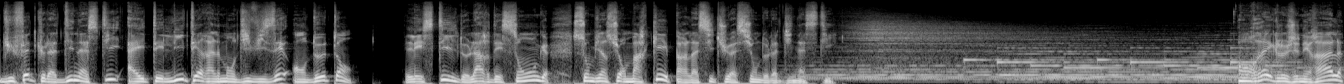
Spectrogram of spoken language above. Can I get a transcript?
du fait que la dynastie a été littéralement divisée en deux temps. Les styles de l'art des Song sont bien sûr marqués par la situation de la dynastie. En règle générale,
